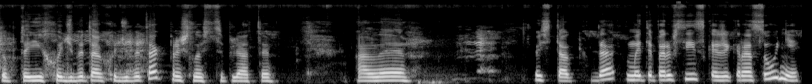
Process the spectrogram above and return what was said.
Тобто їх хоч би так, хоч би так прийшлось цепляти. Але ось так, да? ми тепер всі, скажи, красуні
